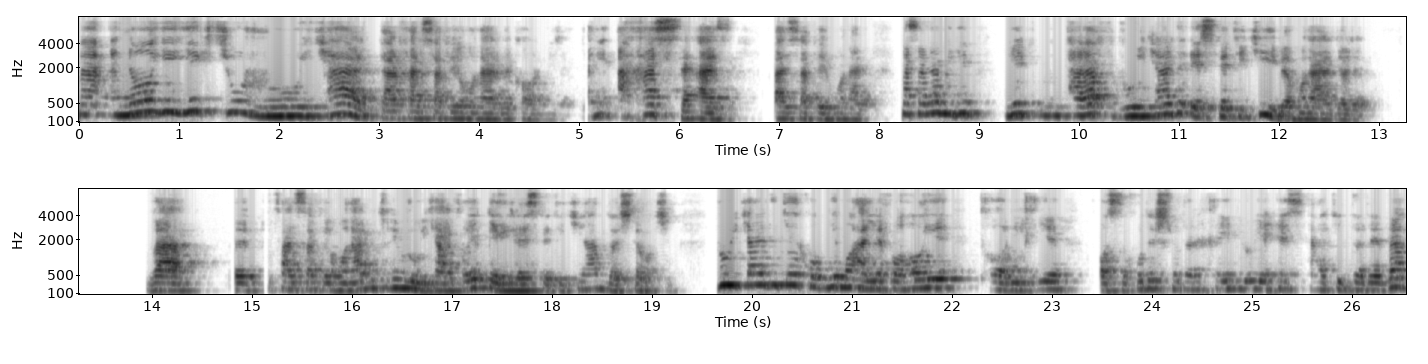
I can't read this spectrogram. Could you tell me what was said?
معنای یک جور روی کرد در فلسفه هنر به کار میره. یعنی اخص از فلسفه هنر. مثلا میگیم یک طرف روی کرد استتیکی به هنر داره و تو فلسفه هنر می‌تونیم رویکردهای غیر استتیکی هم داشته باشیم. روی کردی که خب یه معلفه های تاریخی خاص خودش رو داره خیلی روی حس تاکید داره و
